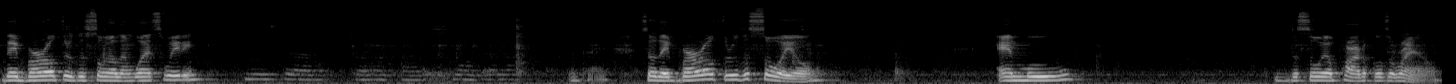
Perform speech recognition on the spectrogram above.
They burrow through the soil and what, sweetie? moves the soil particles around. Okay. So they burrow through the soil and move the soil particles around.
